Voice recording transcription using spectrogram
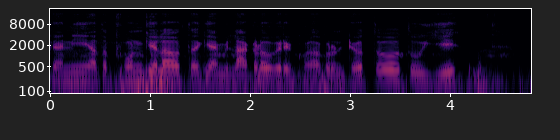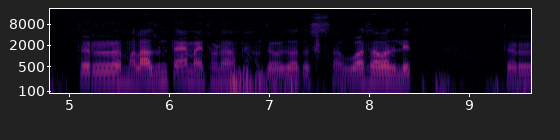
त्यांनी आता फोन केला होता की आम्ही लाकडं वगैरे गोळा करून ठेवतो. तू ये. तर मला अजून टाईम आहे थोडा. जवळजवळ आता सव्वा सहा वाजलेत. तर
